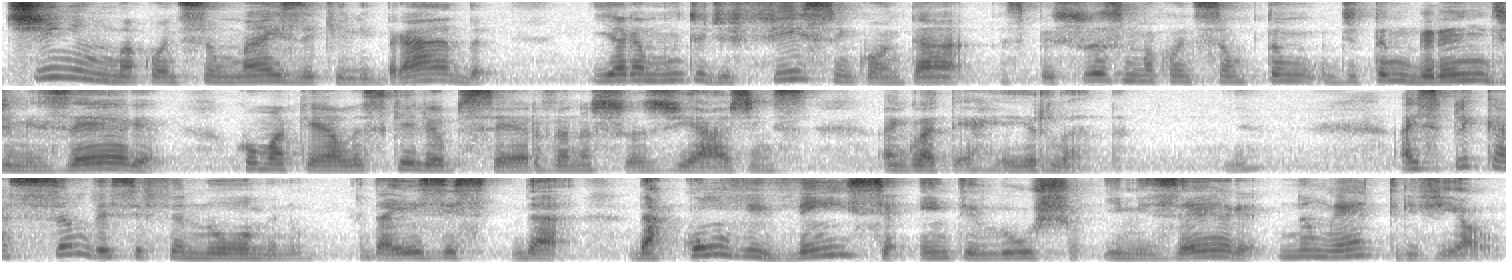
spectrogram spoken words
tinham uma condição mais equilibrada e era muito difícil encontrar as pessoas numa condição tão, de tão grande miséria como aquelas que ele observa nas suas viagens à Inglaterra e à Irlanda. Né? A explicação desse fenômeno da, da, da, convivência entre luxo e miséria não é trivial.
